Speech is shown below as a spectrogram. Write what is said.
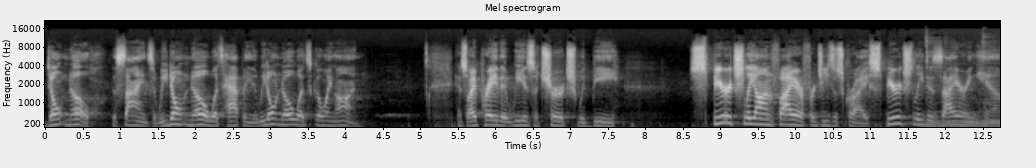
don't know the signs, that we don't know what's happening, that we don't know what's going on. And so I pray that we as a church would be spiritually on fire for Jesus Christ, spiritually desiring Him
